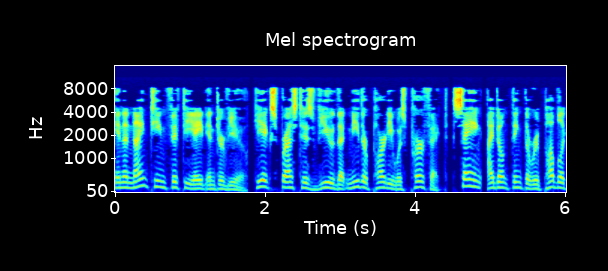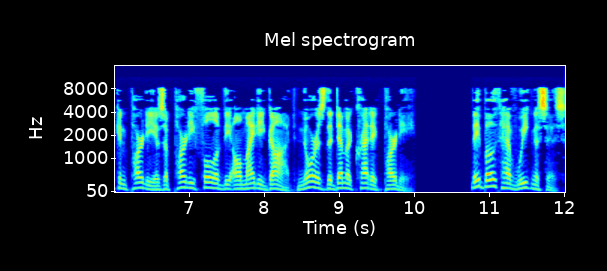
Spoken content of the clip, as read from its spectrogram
In a 1958 interview, he expressed his view that neither party was perfect, saying, I don't think the Republican Party is a party full of the Almighty God nor is the Democratic Party. They both have weaknesses.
